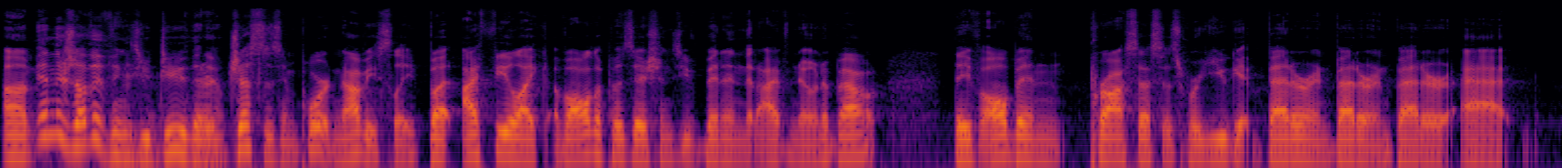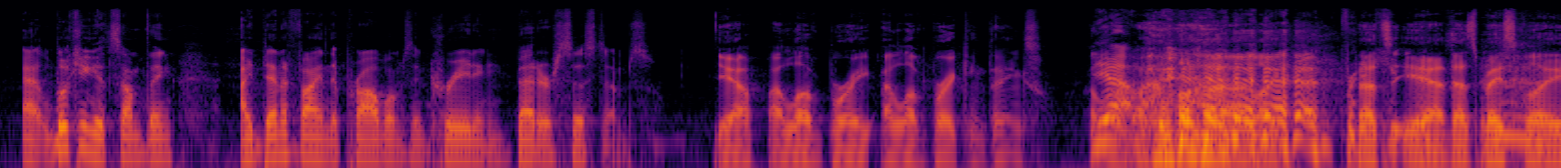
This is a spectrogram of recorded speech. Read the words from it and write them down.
Um, and there's other things you do that Mm-hmm. Yeah. are just as important, obviously. But I feel like of all the positions you've been in that I've known about, they've all been processes where you get better and better and better at at looking at something, identifying the problems, and creating better systems. yeah, I love break. I love breaking things. I Yeah. love, like, that's yeah. That's basically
